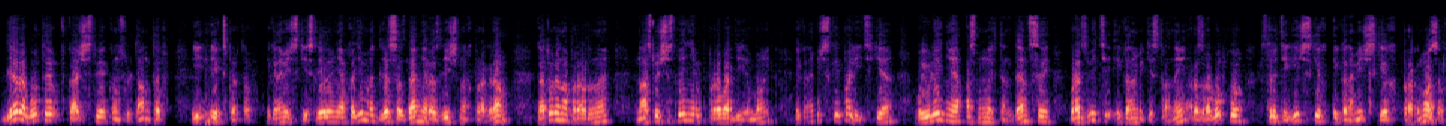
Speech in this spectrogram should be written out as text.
для работы в качестве консультантов и экспертов. Экономические исследования необходимы для создания различных программ, которые направлены на осуществление проводимой экономической политики, выявление основных тенденций в развитии экономики страны, разработку стратегических экономических прогнозов.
